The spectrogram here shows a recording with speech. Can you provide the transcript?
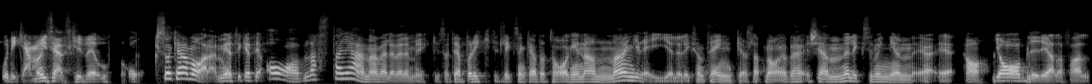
och det kan man ju säga att skriva upp också kan vara, men jag tycker att det avlastar hjärnan väldigt, väldigt mycket så att jag på riktigt liksom kan ta tag i en annan grej eller liksom tänka slappna av. Jag känner liksom ingen, eh, eh, ja, jag blir i alla fall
